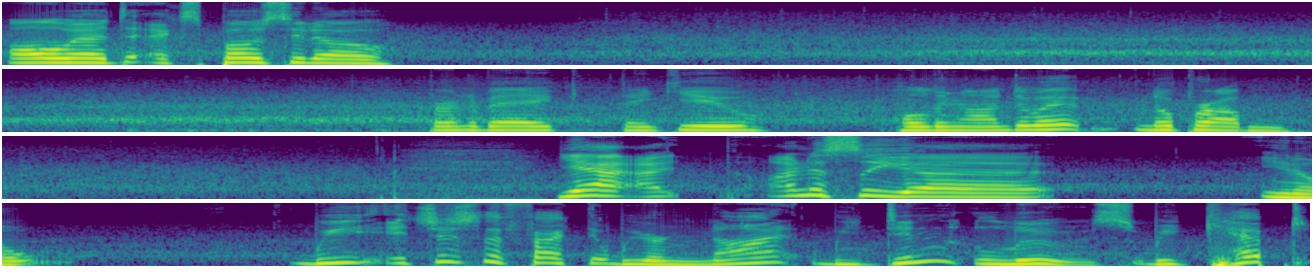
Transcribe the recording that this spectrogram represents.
all the way out to Exposito. Bernabe, thank you. Holding on to it, no problem. Yeah, I, honestly, uh, you know, we it's just the fact that we are not we didn't lose. We kept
